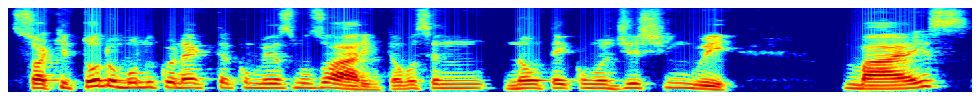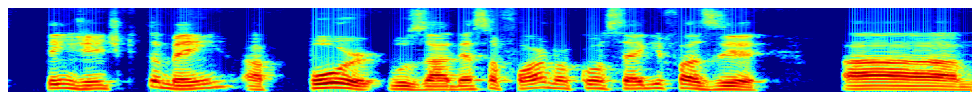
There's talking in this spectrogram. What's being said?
só que todo mundo conecta com o mesmo usuário, então você não tem como distinguir. Mas tem gente que também, por usar dessa forma, consegue fazer a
